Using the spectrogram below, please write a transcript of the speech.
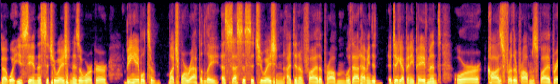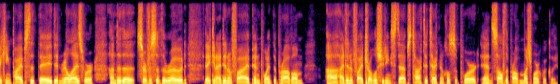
But what you see in this situation is a worker being able to much more rapidly assess the situation, identify the problem without having to dig up any pavement or cause further problems by breaking pipes that they didn't realize were under the surface of the road. They can identify, pinpoint the problem, uh, identify troubleshooting steps, talk to technical support, and solve the problem much more quickly.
